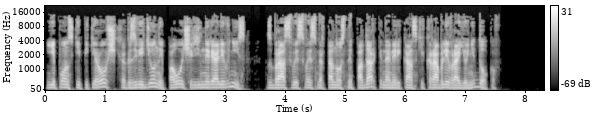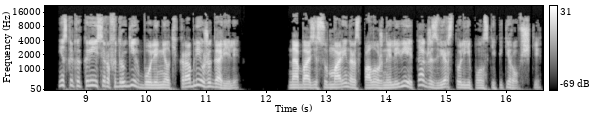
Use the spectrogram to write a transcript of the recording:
Японские пикировщики, как заведенные, по очереди ныряли вниз, сбрасывая свои смертоносные подарки на американские корабли в районе доков. Несколько крейсеров и других более мелких кораблей уже горели. На базе субмарины, расположенной левее, также зверствовали японские пикировщики.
